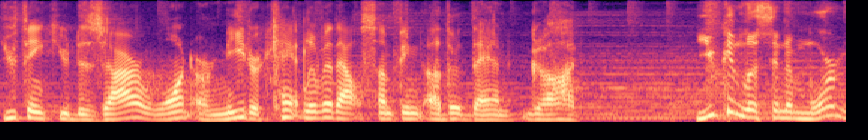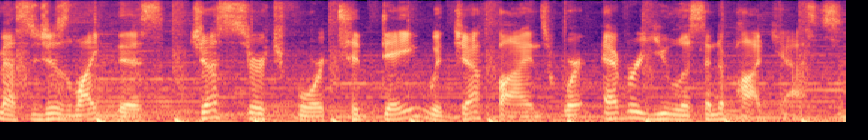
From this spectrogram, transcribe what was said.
You think you desire, want, or need, or can't live without something other than God. You can listen to more messages like this. Just search for Today with Jeff Vines wherever you listen to podcasts.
